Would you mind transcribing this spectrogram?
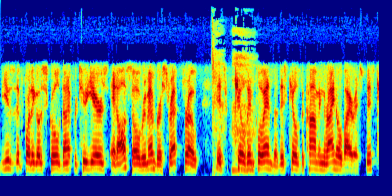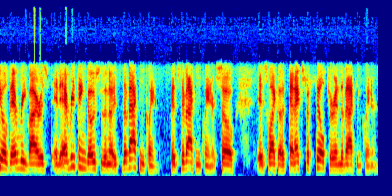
uses it before they go to school. Done it for two years. And also remember, strep throat. This kills uh. influenza. This kills the common rhinovirus. This kills every virus, and everything goes to the nose. It's the vacuum cleaner. It's the vacuum cleaner. So it's like a, an extra filter in the vacuum cleaner.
